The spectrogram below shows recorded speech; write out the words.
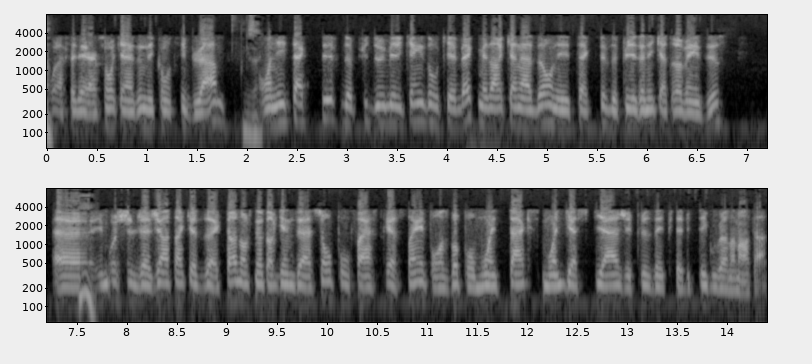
pour la Fédération canadienne des contribuables. Exact. On est actif depuis 2015 au Québec, mais dans le Canada, on est actif depuis les années 90. Euh. Et moi, je suis j'agis en tant que directeur. Donc, notre organisation, pour faire très simple, on se bat pour moins de taxes, moins de gaspillage et plus d'imputabilité gouvernementale.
